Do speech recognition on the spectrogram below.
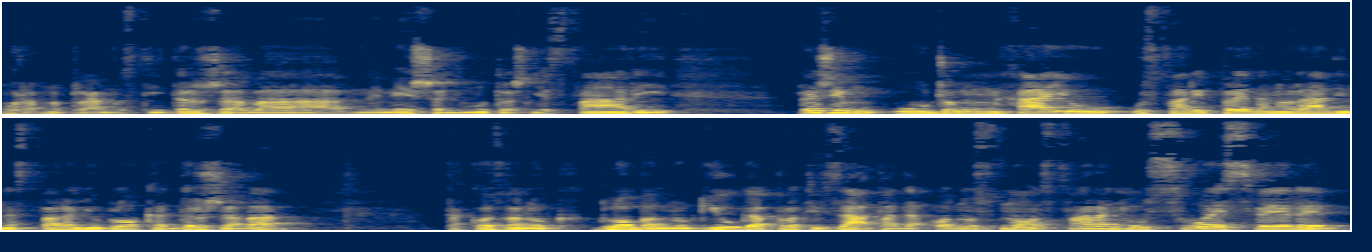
o ravnopravnosti država, nemešanju unutrašnje stvari, Režim u Zhongnhaju u stvari predano radi na stvaranju bloka država, takozvanog globalnog juga protiv zapada, odnosno stvaranju svoje sfere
